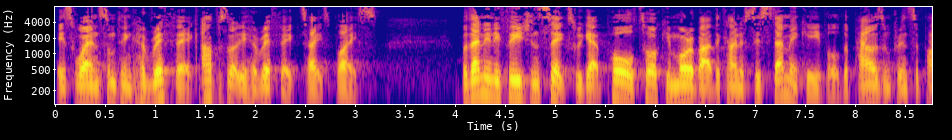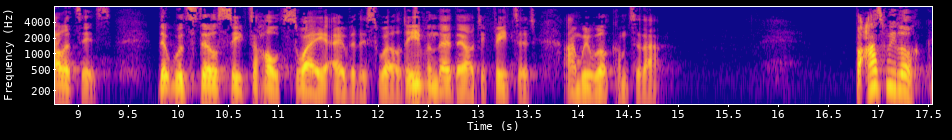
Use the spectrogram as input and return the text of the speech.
It's when something horrific, absolutely horrific takes place. But then in Ephesians 6, we get Paul talking more about the kind of systemic evil, the powers and principalities that would still seek to hold sway over this world, even though they are defeated, and we will come to that. But as we look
